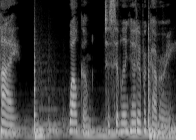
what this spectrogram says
Hi, welcome to Siblinghood of Recovery.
